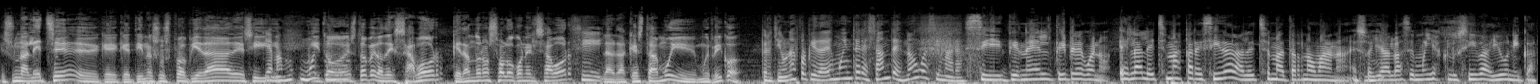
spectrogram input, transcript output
es una leche eh, que, que tiene sus propiedades y, Y además muy- y todo muy- esto, pero de sabor, quedándonos solo con el sabor, Sí. la verdad que está muy, muy rico. Pero tiene unas propiedades muy interesantes, ¿no, Guasimara? Sí, tiene el triple, bueno, es la leche más parecida a la leche materna humana, eso ya lo hace muy exclusiva y única.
